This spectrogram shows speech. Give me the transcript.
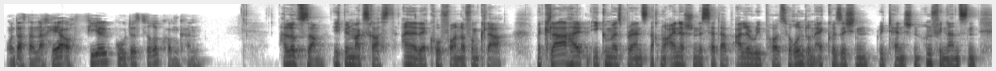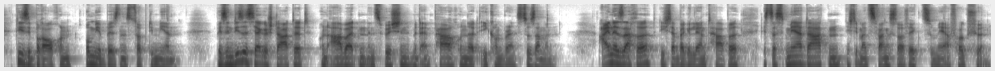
und dass dann nachher auch viel Gutes zurückkommen kann. Hallo zusammen, ich bin Max Rast, einer der Co-Founder von Klar. Mit Klar erhalten E-Commerce-Brands nach nur einer Stunde Setup alle Reports rund um Acquisition, Retention und Finanzen, die sie brauchen, um ihr Business zu optimieren. Wir sind dieses Jahr gestartet und arbeiten inzwischen mit ein paar hundert E-Com-Brands zusammen. Eine Sache, die ich dabei gelernt habe, ist, dass mehr Daten nicht immer zwangsläufig zu mehr Erfolg führen.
